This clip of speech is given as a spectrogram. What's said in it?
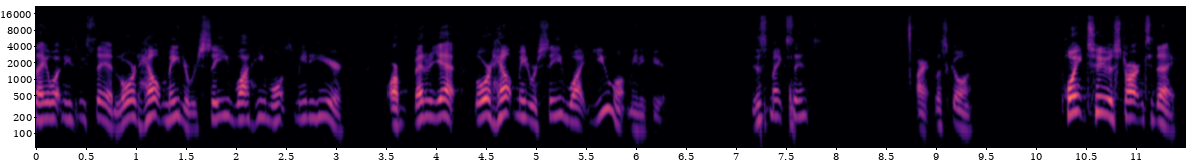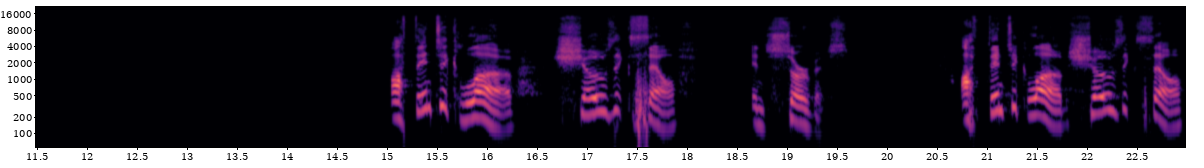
say what needs to be said. Lord help me to receive what he wants me to hear. Or better yet, Lord help me to receive what you want me to hear. Does this make sense? All right, let's go on. Point two is starting today. Authentic love shows itself in service. Authentic love shows itself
